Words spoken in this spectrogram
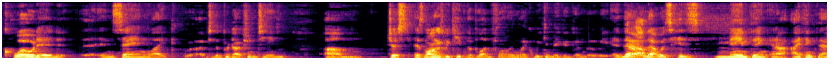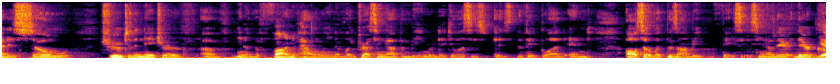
quoted in saying like uh, to the production team um just as long as we keep the blood flowing like we can make a good movie And that Yeah. that was his main thing and I, I think that is so true to the nature of of you know the fun of halloween of like dressing up and being ridiculous is, is the fake blood and also like the zombie faces you know they're they're Yes.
